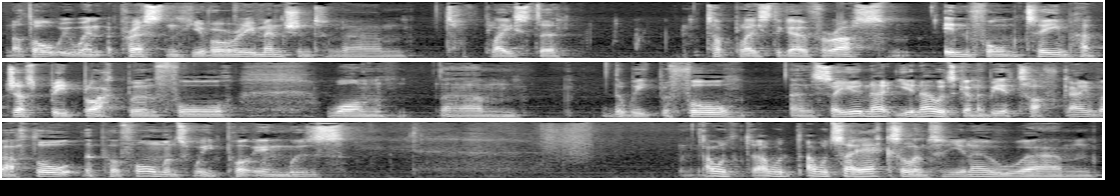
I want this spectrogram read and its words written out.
And I thought we went to Preston. You've already mentioned um, tough place to tough place to go for us. Informed team had just beat Blackburn four one um, the week before and so you know you know it's going to be a tough game. But I thought the performance we put in was. I would, I would, I would say excellent. You know, a um,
